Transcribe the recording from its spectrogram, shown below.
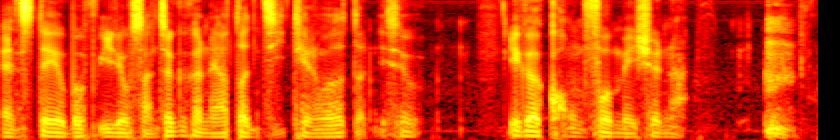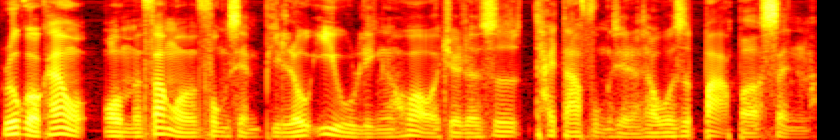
and stay above 一六三，这个可能要等几天，或者等一些一个 confirmation 啊。如果看我们放我们风险 below 一五零的话，我觉得是太大风险了，差不多是八 percent 嘛。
